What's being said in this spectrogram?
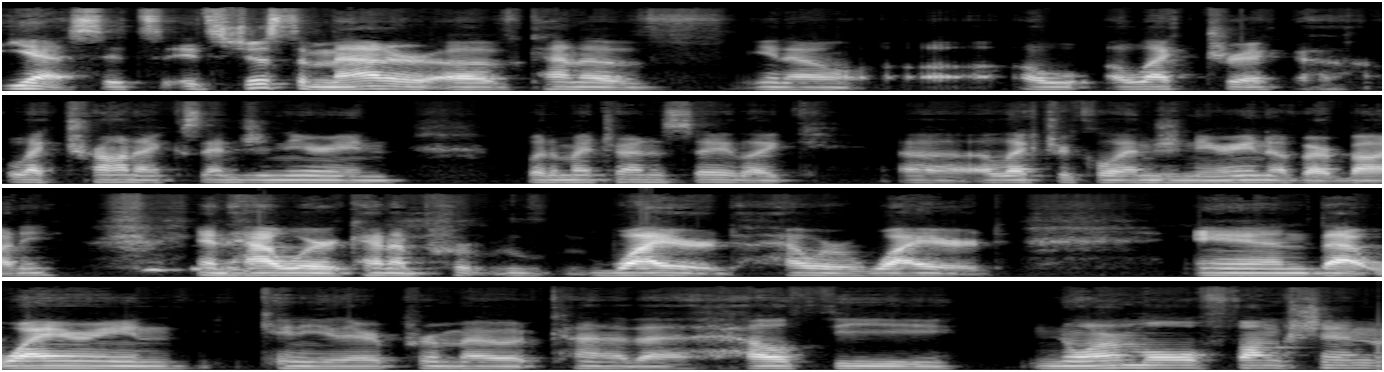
yes, it's it's just a matter of kind of you know uh, electric electronics engineering. What am I trying to say? Like uh, electrical engineering of our body and how we're kind of pr- wired, how we're wired, and that wiring can either promote kind of the healthy normal function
